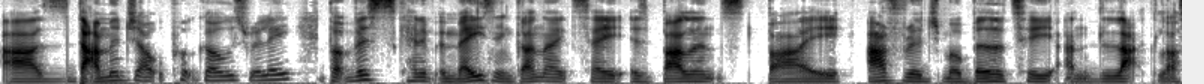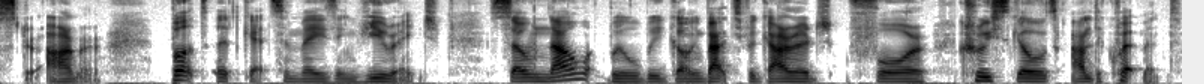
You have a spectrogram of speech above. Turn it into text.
as damage output goes really. But this kind of amazing gun, I'd say, is balanced by average mobility and lackluster armor but it gets amazing view range. So now we will be going back to the garage for crew skills and equipment.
